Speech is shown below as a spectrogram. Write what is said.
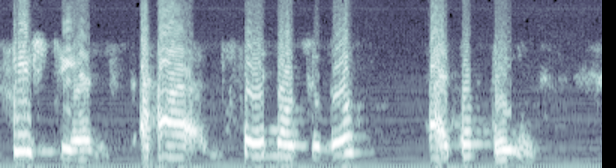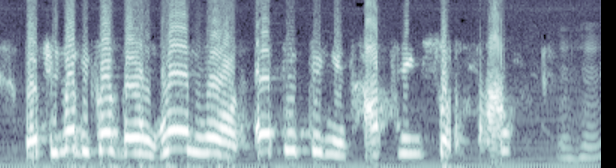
Christians uh, say no to those type of things. But you know, because the whole world, everything is happening so fast. Mm-hmm.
